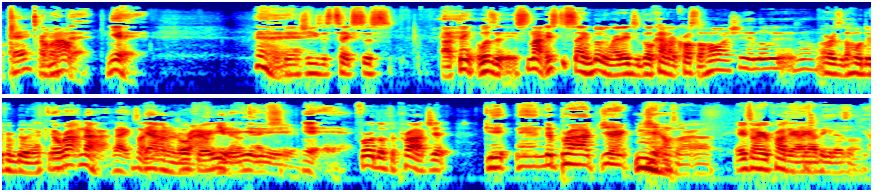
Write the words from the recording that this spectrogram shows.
Okay, how I'm about out. that? Yeah. And then Jesus takes this. I think was it? It's not. It's the same building, right? They just go kind of across the hall and shit a little bit, or is it a whole different building? I can't- around, nah, like, It's like- down and okay, around, you yeah, know, yeah, type yeah. shit. Yeah. Further up the project, get in the project. Mm. Shit, I'm sorry. Uh, every time I hear project, I gotta think of that song.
